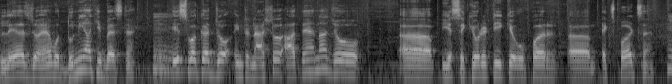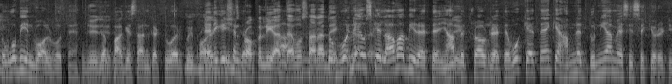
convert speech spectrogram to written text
लेयर्स जो हैं वो दुनिया की बेस्ट हैं। इस वक्त जो इंटरनेशनल आते हैं ना जो ये सिक्योरिटी के ऊपर एक्सपर्ट्स हैं तो वो भी इन्वॉल्व होते हैं। जी, जब पाकिस्तान का टूर कोई का- properly आता है, वो सारा तो वो नहीं उसके अलावा भी रहते हैं यहाँ पे थ्रू आउट रहते हैं। वो कहते हैं कि हमने दुनिया में ऐसी सिक्योरिटी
